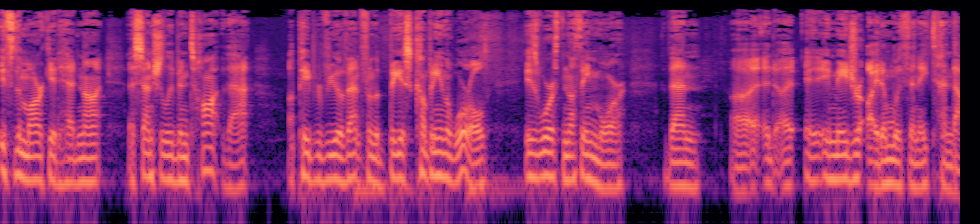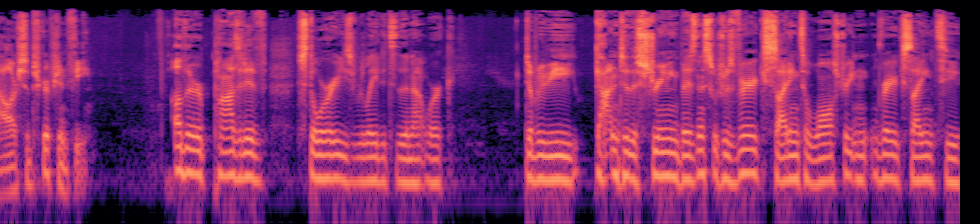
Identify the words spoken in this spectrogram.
if the market had not essentially been taught that a pay per view event from the biggest company in the world is worth nothing more than uh, a, a, major item within a $10 subscription fee. Other positive stories related to the network WWE got into the streaming business, which was very exciting to Wall Street and very exciting to,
